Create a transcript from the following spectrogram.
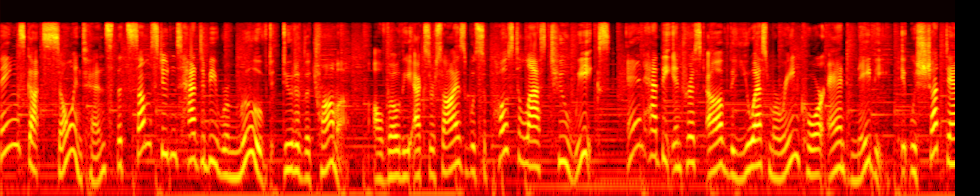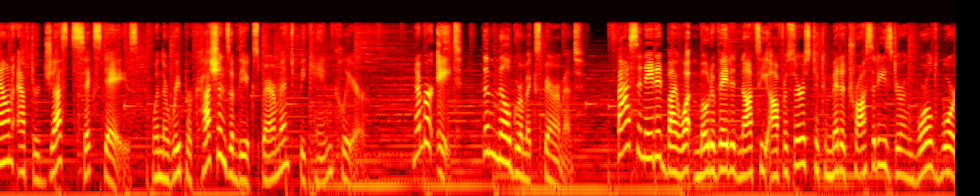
Things got so intense that some students had to be removed due to the trauma. Although the exercise was supposed to last two weeks and had the interest of the US Marine Corps and Navy, it was shut down after just six days, when the repercussions of the experiment became clear. Number 8. The Milgram Experiment Fascinated by what motivated Nazi officers to commit atrocities during World War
